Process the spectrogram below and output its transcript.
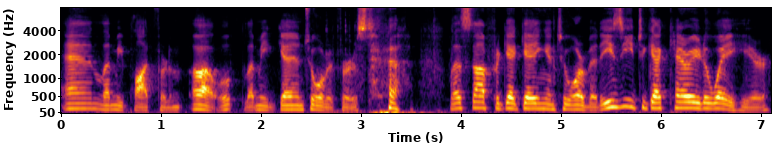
And let me plot for them. Oh, let me get into orbit first. Let's not forget getting into orbit. Easy to get carried away here.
